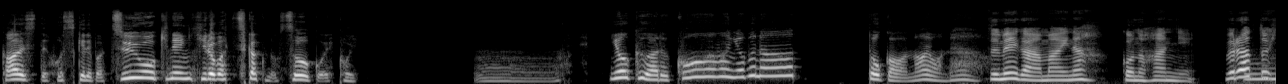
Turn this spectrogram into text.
返して欲しければ中央記念広場近くの倉庫へ来い。うーん。よくある公安は呼ぶなーとかはないわね。爪が甘いな、この犯人。ブラッと一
